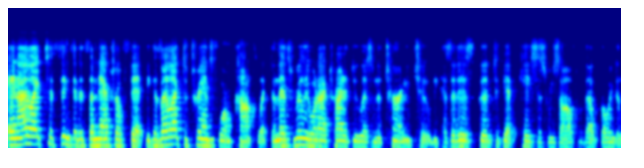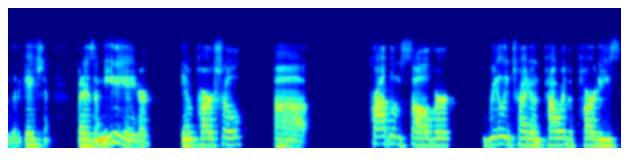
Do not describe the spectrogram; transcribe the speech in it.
and I like to think that it's a natural fit because I like to transform conflict. And that's really what I try to do as an attorney too, because it is good to get cases resolved without going to litigation. But as a mediator, impartial, uh, problem solver, really try to empower the parties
